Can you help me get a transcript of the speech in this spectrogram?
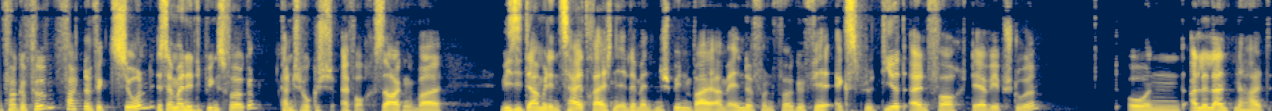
Folge 5, Fakten und Fiktion, ist ja meine Lieblingsfolge. Kann ich wirklich einfach sagen, weil wie sie da mit den zeitreichen Elementen spielen, weil am Ende von Folge 4 explodiert einfach der Webstuhl. Und alle landen halt,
